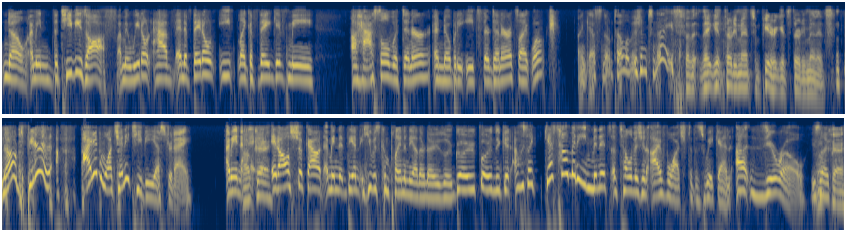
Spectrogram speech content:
no, I mean the TV's off. I mean we don't have, and if they don't eat, like if they give me a hassle with dinner and nobody eats their dinner, it's like, well, I guess no television tonight. So they get 30 minutes and Peter gets 30 minutes. No, Peter, I didn't watch any TV yesterday. I mean, Okay. it, it all shook out. I mean, at the end, he was complaining the other day. He's like, I finally get. I was like, guess how many minutes of television I've watched this weekend? Uh, zero. He's like, okay.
